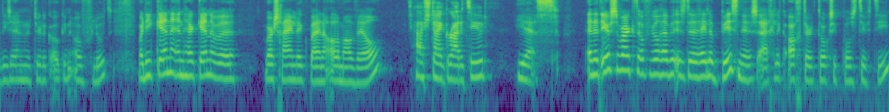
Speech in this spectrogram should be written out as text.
Die zijn er natuurlijk ook in overvloed. Maar die kennen en herkennen we waarschijnlijk bijna allemaal wel. Hashtag gratitude. Yes. En het eerste waar ik het over wil hebben is de hele business eigenlijk achter toxic positivity.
